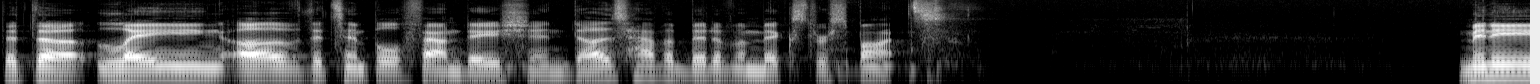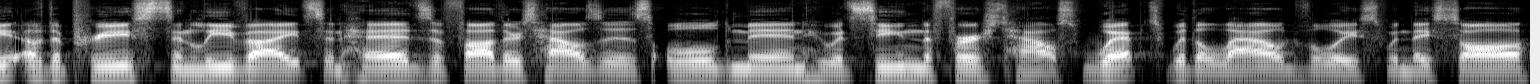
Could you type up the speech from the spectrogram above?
that the laying of the temple foundation does have a bit of a mixed response. Many of the priests and Levites and heads of fathers' houses, old men who had seen the first house, wept with a loud voice when they saw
